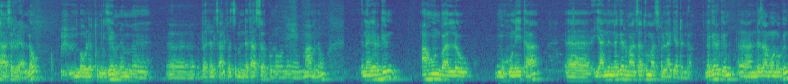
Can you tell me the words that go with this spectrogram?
ታስር ያለው በሁለቱም ጊዜ ምንም በደል ሳልፈጽም እንደታሰርኩ ነው እኔ ማምነው። ነገር ግን አሁን ባለው ሁኔታ ያንን ነገር ማንሳቱም አስፈላጊ አይደለም። ነገር ግን እንደዛም ሆኖ ግን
